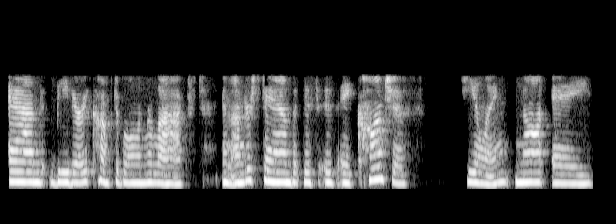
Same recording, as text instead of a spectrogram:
and be very comfortable and relaxed and understand that this is a conscious healing, not a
